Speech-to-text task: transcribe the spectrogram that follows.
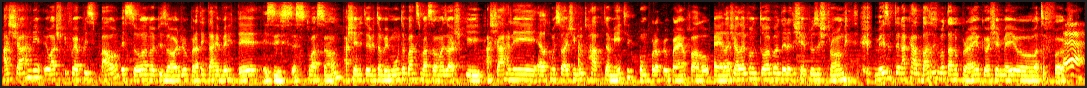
a Charne, eu acho que foi a principal pessoa no episódio para tentar reverter esses, essa situação. A Shane teve também muita participação, mas eu acho que a Charne, ela começou a agir muito rapidamente, como o próprio Brian falou. Ela já levantou a bandeira de Champions Strong, mesmo mesmo tendo acabado de votar no Brian, que eu achei meio what the fuck. É,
